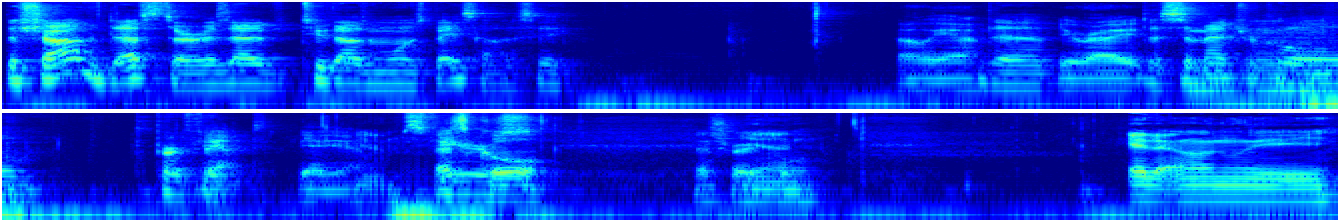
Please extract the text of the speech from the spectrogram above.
The shot of the Death Star is out of 2001: Space Odyssey. Oh yeah, The you're right. The symmetrical, Yeah, perfect. yeah, yeah. Yeah. That's cool. That's very Yeah. cool. it only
